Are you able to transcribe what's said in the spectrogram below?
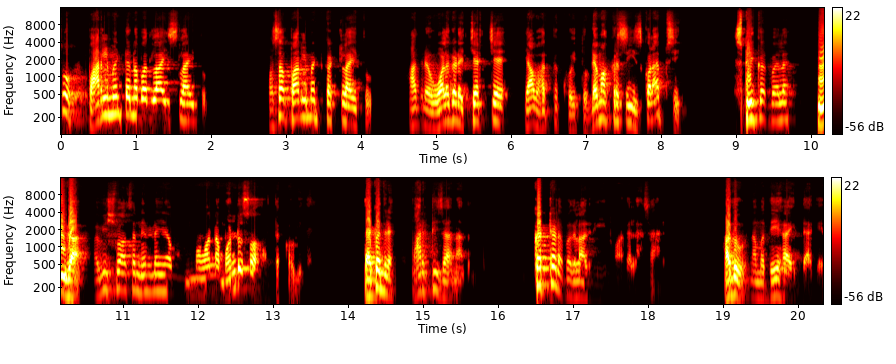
ಸೊ ಪಾರ್ಲಿಮೆಂಟ್ ಅನ್ನು ಬದಲಾಯಿಸಲಾಯಿತು. ಹೊಸ ಪಾರ್ಲಿಮೆಂಟ್ ಕಟ್ಟಲಾಯಿತು ಆದ್ರೆ ಒಳಗಡೆ ಚರ್ಚೆ ಯಾವ ಹತ್ತಕ್ಕೆ ಹೋಯ್ತು? ಡೆಮಾಕ್ರಸಿ ಇಸ್ ಕೊಲಾಪ್ಸಿ ಸ್ಪೀಕರ್ ಮೇಲೆ ಈಗ ಅವಿಶ್ವಾಸ ನಿರ್ಣಯವನ್ನ ಮಂಡಿಸೋ ಹತ್ತಕ್ಕೆ ಹೋಗಿದೆ. ಯಾಕಂದ್ರೆ ಪಾರ್ಟಿಜಾನ್ ಆದಂತ ಕಟ್ಟಡ ಬದಲಾದ್ರೆ ಆಗಲ್ಲ ಸರ್. ಅದು ನಮ್ಮ ದೇಹ ಇದ್ದಾಗೆ.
